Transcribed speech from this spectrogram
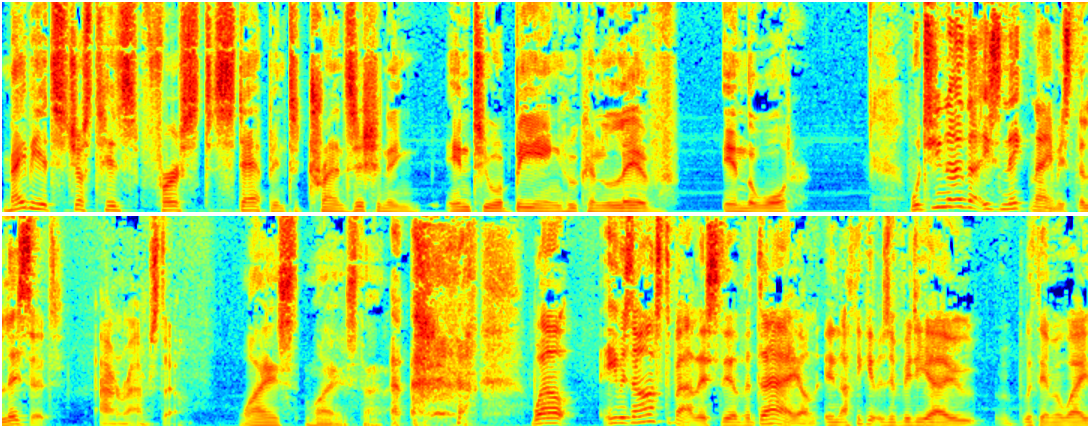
Maybe it's just his first step into transitioning into a being who can live in the water. Well, do you know that his nickname is the Lizard, Aaron Ramsdale? Why is why is that? Well, he was asked about this the other day on, in I think it was a video with him away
